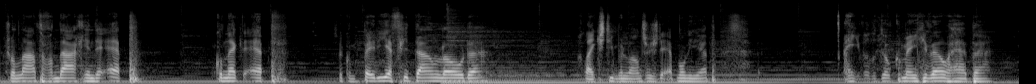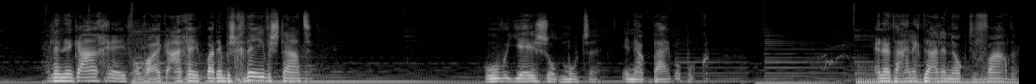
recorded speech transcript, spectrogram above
Ik zal later vandaag in de app, Connect app, zal ik een pdfje downloaden. Gelijk stimulans als je de app nog niet hebt. En je wilt het documentje wel hebben. Alleen ik aangeef, of waar ik aangeef, waarin beschreven staat hoe we Jezus ontmoeten in elk Bijbelboek. En uiteindelijk daarin ook de Vader.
